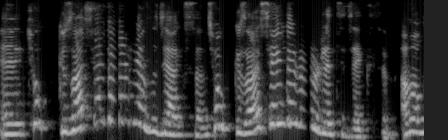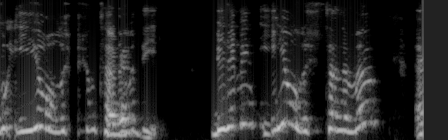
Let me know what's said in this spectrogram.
e, çok güzel şeyler yazacaksın. Çok güzel şeyler üreteceksin. Ama bu iyi Tabii, tanımı değil. Bilimin iyi oluş tanımı ee,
